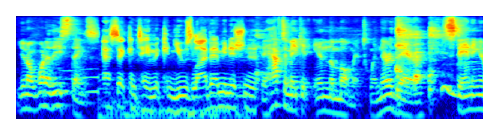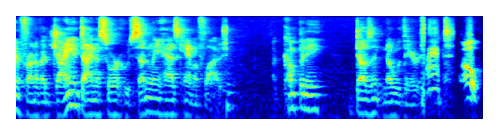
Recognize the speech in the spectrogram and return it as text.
you know one of these things. Asset containment can use live ammunition. They have to make it in the moment when they're there, standing in front of a giant dinosaur who suddenly has camouflage. Company doesn't know they're at. Oh,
